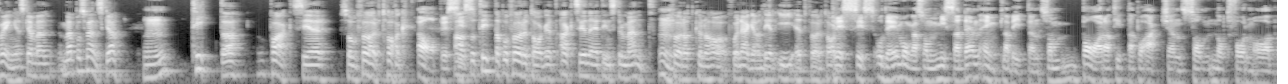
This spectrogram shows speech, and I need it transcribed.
på engelska men, men på svenska. Mm. Titta på aktier som företag. Ja, precis. Alltså titta på företaget. Aktien är ett instrument mm. för att kunna ha, få en ägarandel i ett företag. Precis, och det är många som missar den enkla biten. Som bara tittar på aktien som något form av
